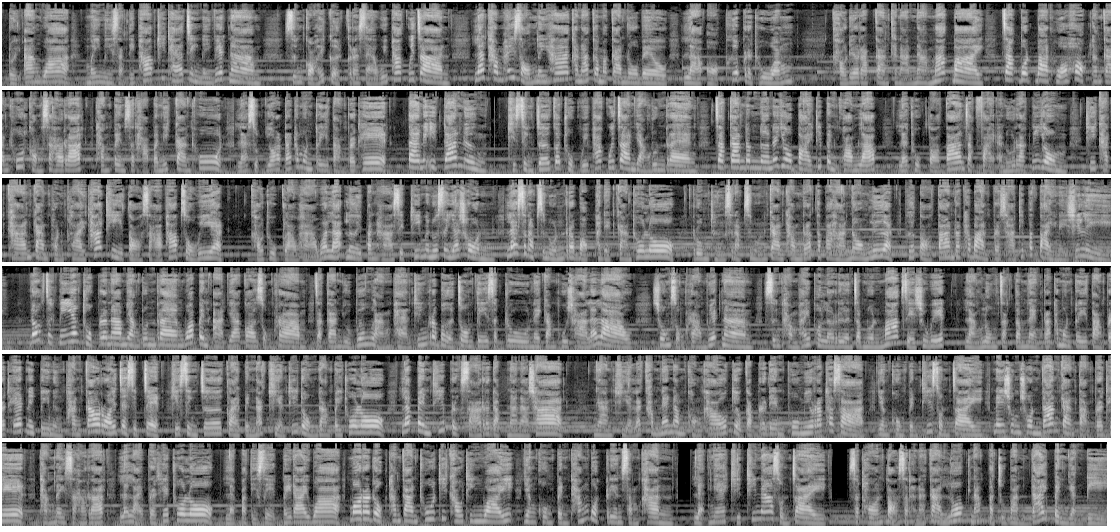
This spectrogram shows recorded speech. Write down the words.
โดยอ้างว่าไม่มีสันติภาพที่แท้จริงในเวียดนาม ซึ่งก่อให้เกิดกระแสวิพากษ์วิจารณ์ และทำให้สองใน5คณะกรรมการโนเบล ลาออกเพื่อประท้วง เขาได้รับการขนานนามมากมาย จากบทบาทหัวหอกทางการทูตของสหรัฐ ทั้งเป็นสถาปนิกการทูต และสุดยอดรัฐมนตรีต่างประเทศ แต่ในอีกด้านหนึ่ง คิสซิงเจอร์ก็ถูกวิพากษ์วิจารณ์อย่างรุนแรง จากการดำเนินนโยบายที่เป็นความลับ และถูกต่อต้านจากฝ่ายอนุรักษ์นิยม ที่คัดค้านการผ่อนคลายท่าทีต่อสหภาพโซเวียต เขาถูกกล่าวหาว่าละเลยปัญหาสิทธิมนุษยชน และสนับสนุนระบอบเผด็จการทั่วโลก รวมถึงสนับสนุนการทำรัฐประหารนองเลือด เพื่อต่อต้านรัฐบาลประชาธิปไตยในชิลี นอกจากนี้ยังถูกประนามอย่างรุนแรงว่าเป็นอาทยากรสงคราม จากการอยู่เบื้องหลังแผนทิ้งระเบิดโจมตีศัตรูในกัมพูชาและลาว ช่วงสงครามเวียดนาม ซึ่งทำให้พลเรือนจำนวนมากเสียชีวิต หลังลงจากตำแหน่งรัฐมนตรีต่างประเทศในปี 1977 คิสซิงเจอร์กลายเป็นนักเขียนที่โด่งดังไปทั่วโลก และเป็นที่ปรึกษาระดับนานาชาติ งานเขียนและคำแนะนำของเขาเกี่ยวกับประเด็นภูมิรัฐศาสตร์ ยังคงเป็นที่สนใจในชุมชนด้านการต่างประเทศ ทั้งในสหรัฐ และหลายประเทศทั่วโลก และปฏิเสธไม่ได้ว่า มรดกทางการทูตที่เขาทิ้งไว้ ยังคงเป็นทั้งบทเรียนสำคัญ และแง่คิดที่น่าสนใจ สะท้อนต่อสถานการณ์โลกณปัจจุบันได้เป็นอย่างดี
